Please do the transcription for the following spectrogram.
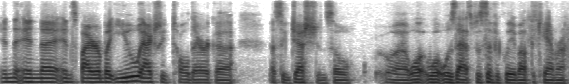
in the in uh, in Spyro, but you actually told Erica a suggestion. So, uh, what what was that specifically about the camera?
